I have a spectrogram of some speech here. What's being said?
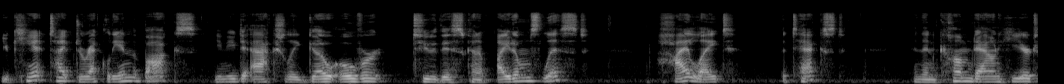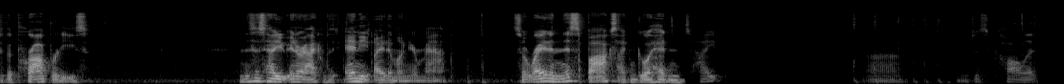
You can't type directly in the box. You need to actually go over to this kind of items list, highlight the text, and then come down here to the properties. And this is how you interact with any item on your map. So right in this box, I can go ahead and type. Uh, we'll just call it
